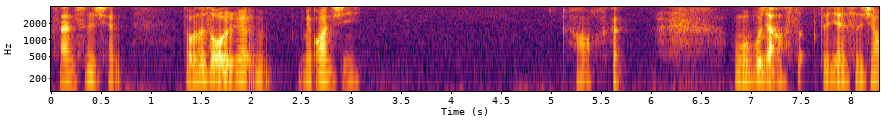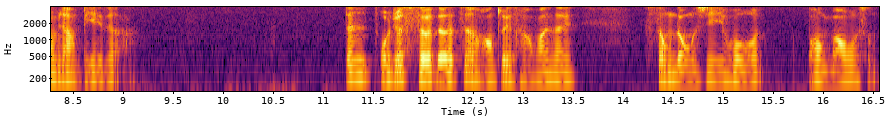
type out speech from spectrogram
三四千，怎么那时候我就觉得，没关系。好，我们不讲舍这件事情，我们讲别的啊。但是我觉得舍得这好像最常发生在送东西或包红包或什么。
